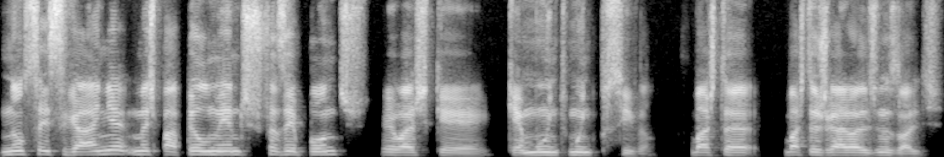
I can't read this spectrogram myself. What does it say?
não sei se ganha, mas pá, pelo menos fazer pontos, eu acho que é, que é muito, muito possível. Basta, basta jogar olhos nos olhos.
